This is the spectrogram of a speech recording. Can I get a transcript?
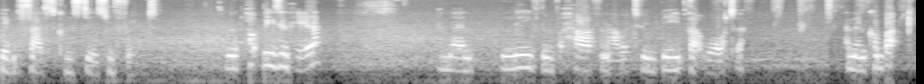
maybe decides to come and steal some fruit. So I'm going to pop these in here and then leave them for half an hour to imbibe that water and then come back.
